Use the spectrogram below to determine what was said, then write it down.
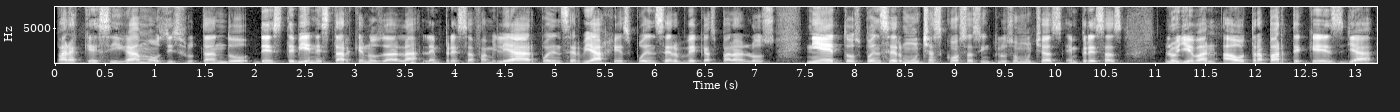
para que sigamos disfrutando de este bienestar que nos da la, la, empresa familiar. Pueden ser viajes, pueden ser becas para los nietos, pueden ser muchas cosas, incluso muchas empresas lo llevan a otra parte, que es ya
